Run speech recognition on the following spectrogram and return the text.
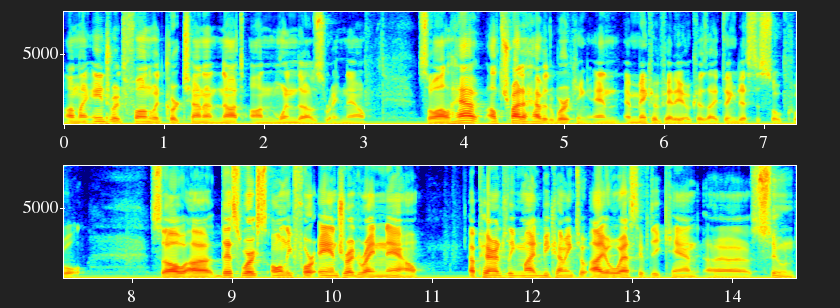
on my Android phone with Cortana not on Windows right now. So I'll have I'll try to have it working and, and make a video because I think this is so cool. So uh, this works only for Android right now. Apparently might be coming to iOS if they can uh, soon.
